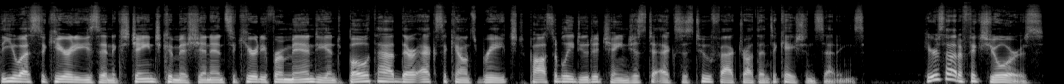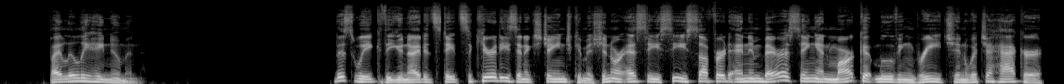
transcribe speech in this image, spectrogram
The U.S. Securities and Exchange Commission and security firm Mandiant both had their X accounts breached, possibly due to changes to X's two factor authentication settings. Here's how to fix yours by Lily Hay Newman. This week, the United States Securities and Exchange Commission, or SEC, suffered an embarrassing and market moving breach in which a hacker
